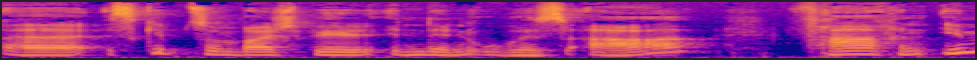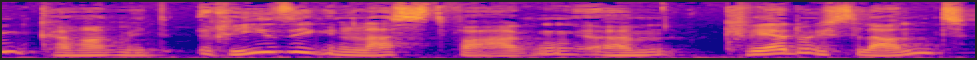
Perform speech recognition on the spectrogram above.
äh, es gibt zum Beispiel in den USA, fahren Imker mit riesigen Lastwagen ähm, quer durchs Land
